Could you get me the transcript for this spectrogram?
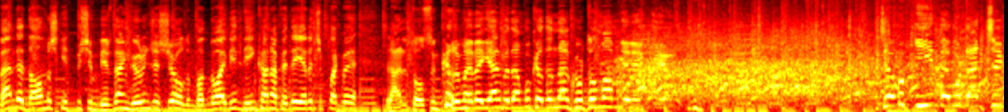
ben de dalmış gitmişim. Birden görünce şey oldum. Bildiğin kanepede yarı çıplak ve lanet olsun karım eve gelmeden bu kadından kurtulmam gerekiyor. Çabuk giyin ve buradan çık.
